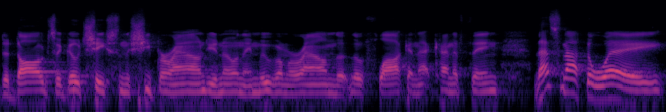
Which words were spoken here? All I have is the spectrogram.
the dogs that go chasing the sheep around, you know, and they move them around the, the flock and that kind of thing. That's not the way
